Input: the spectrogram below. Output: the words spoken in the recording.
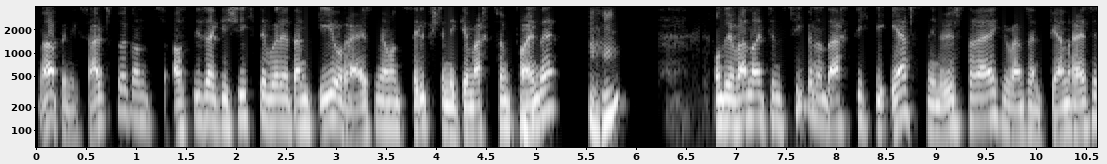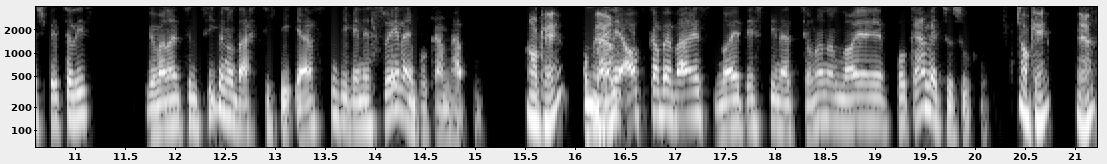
Na, bin ich Salzburg und aus dieser Geschichte wurde dann Geo-Reisen. Wir haben uns selbstständig gemacht, fünf Freunde. Mhm. Und wir waren 1987 die ersten in Österreich. Wir waren so ein Fernreisespezialist. Wir waren 1987 die ersten, die Venezuela im Programm hatten. Okay. Und Ja. meine Aufgabe war es, neue Destinationen und neue Programme zu suchen. Okay. Ja.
